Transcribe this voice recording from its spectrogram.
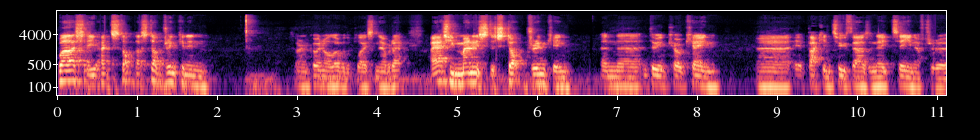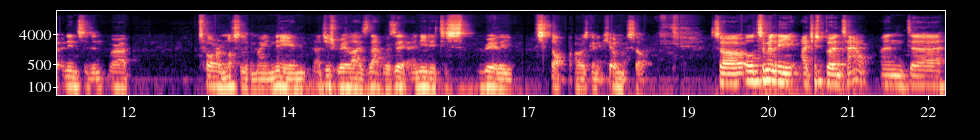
Well, actually, I stopped. I stopped drinking in. Sorry, I'm going all over the place now. But I, I actually managed to stop drinking and uh, doing cocaine uh, back in 2018 after an incident where I tore a muscle in my knee, and I just realised that was it. I needed to really stop. I was going to kill myself. So ultimately, I just burnt out, and uh,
